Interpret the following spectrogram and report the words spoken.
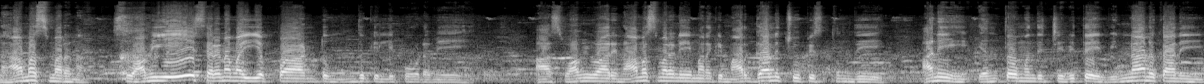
నామస్మరణ. స్వామియే శరణమయ్యప్ప అంటూ ముందుకెళ్ళిపోవడమే. ఆ స్వామివారి నామస్మరణే మనకి మార్గాన్ని చూపిస్తుంది. అని ఎంతోమంది చెబితే విన్నాను కానీ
